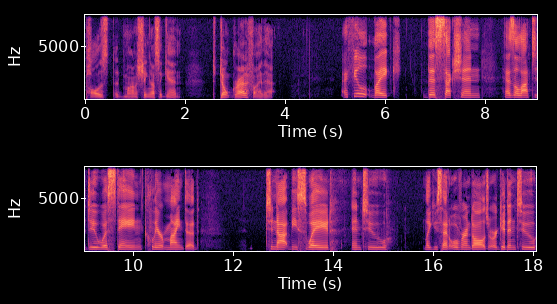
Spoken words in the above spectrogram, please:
Paul is admonishing us again. Don't gratify that. I feel like this section has a lot to do with staying clear minded, to not be swayed into, like you said, overindulge or get into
